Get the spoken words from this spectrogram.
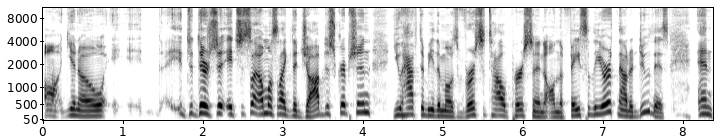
on you know it, it, there's it's just almost like the job description. You have to be the most versatile person on the face of the earth now to do this. And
